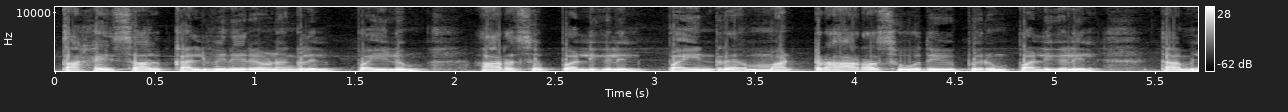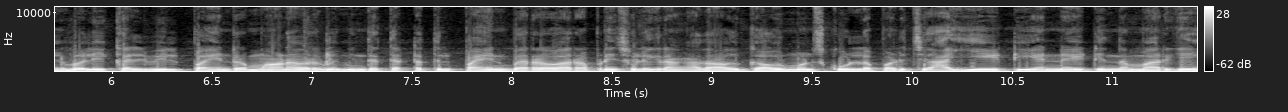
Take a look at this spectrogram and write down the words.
தகைசால் கல்வி நிறுவனங்களில் பயிலும் அரசு பள்ளிகளில் பயின்ற மற்ற அரசு உதவி பெறும் பள்ளிகளில் தமிழ் வழி கல்வியில் பயின்ற மாணவர்களும் இந்த திட்டத்தில் பயன்பெறுவார் அப்படின்னு சொல்லிக்கிறாங்க. அதாவது கவர்மெண்ட் ஸ்கூலில் படித்து ஐஐடி என்ஐடி இந்த மாதிரி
